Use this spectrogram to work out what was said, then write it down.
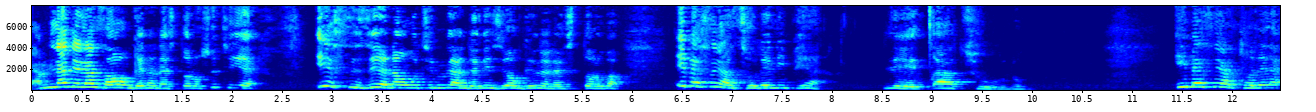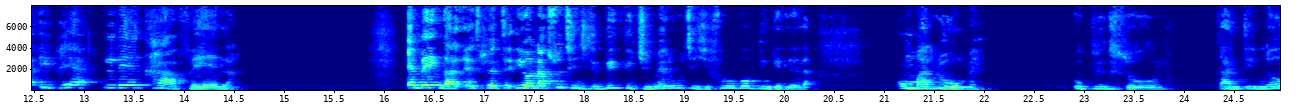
Yamlandela yaze yayongena naye esitolo shuthi-ke isizile nawukuthi imlandele ize iyongena naye esitolo ngoba ibese iyazitholela ipheya lecathulo. Ibese iyazitholela ipheya lekhavela. Ebeyingali-expect yona kushuthi nje ibigijimela ukuthi nje ifuna ukobingelela umalume uBig Zulu. Kanti no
